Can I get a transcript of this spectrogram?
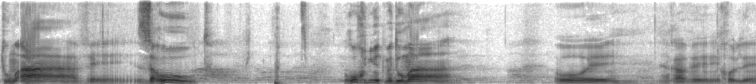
טומאה וזרות, רוחניות מדומה, או אה, הרב אה, יכול אה,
